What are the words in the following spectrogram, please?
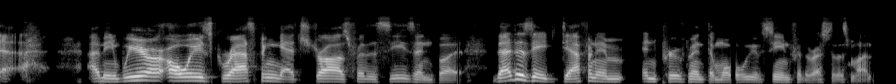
uh, I mean, we are always grasping at straws for the season, but that is a definite improvement than what we've seen for the rest of this month.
